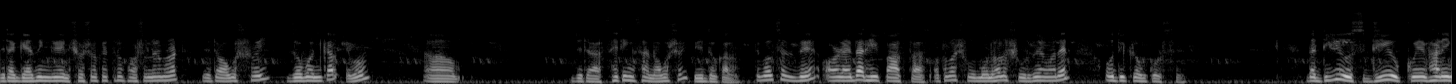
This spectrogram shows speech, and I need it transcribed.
যেটা গ্যাদিং গ্রেন, শস্যক্ষেত্র, ফসলের মাঠ, যেটা অবশ্যই যৌবনকাল এবং যেটা সেটিং সান অবশ্যই বৃদ্ধকাল। তো বলছে যে অর রেদার হি পাস টাস অথবা মনে হলো সূর্য আমাদের অতিক্রম করছে। The dews dew quivering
